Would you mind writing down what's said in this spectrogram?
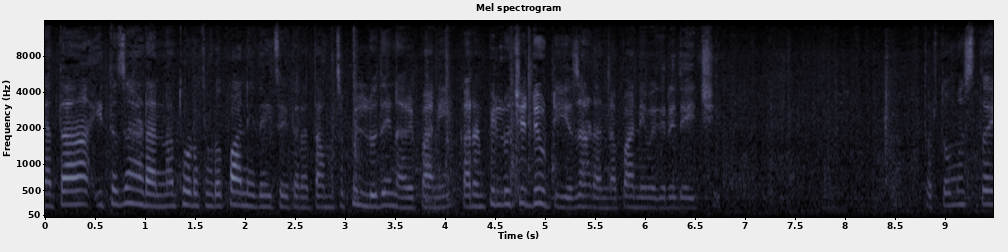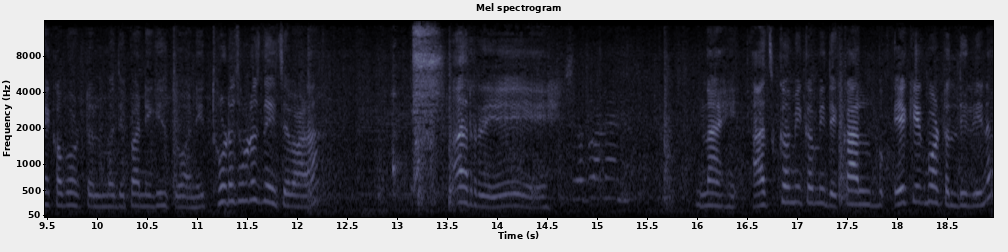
आता इथं झाडांना थोडं थोडं पाणी द्यायचं आहे तर आता आमचं पिल्लू देणार आहे पाणी. कारण पिल्लूची ड्युटी आहे झाडांना पाणी वगैरे द्यायची. तर तो मस्त एका बॉटलमध्ये पाणी घेतो आणि थोडं थोडंच द्यायचं बाळा. अरे. नाही आज कमी कमी दे. काल एक एक बॉटल दिली ना?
